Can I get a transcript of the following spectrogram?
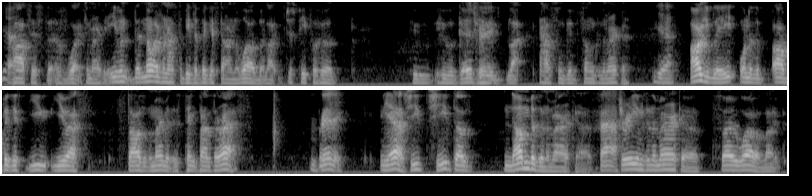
yeah, artists that have worked in America. Even that, not everyone has to be the biggest star in the world, but like just people who are who who are good, who like have some good songs in America. yeah. Arguably, one of the our biggest U, U.S. stars at the moment is PinkPantheress. Really? Yeah, she she does numbers in America, Fair. streams in America so well. Like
